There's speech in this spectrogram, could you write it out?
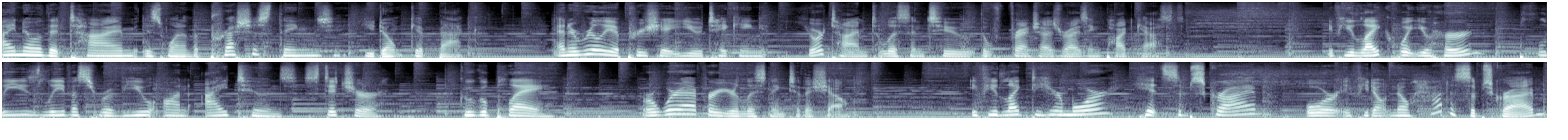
I know that time is one of the precious things you don't get back. And I really appreciate you taking your time to listen to the Franchise Rising podcast. If you like what you heard, please leave us a review on iTunes, Stitcher, Google Play, or wherever you're listening to the show. If you'd like to hear more, hit subscribe, or if you don't know how to subscribe,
